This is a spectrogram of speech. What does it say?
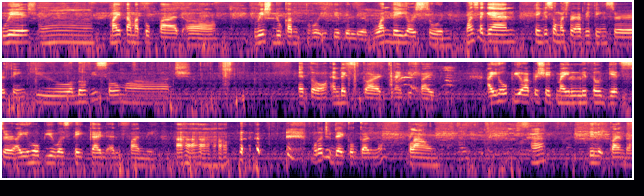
wish mm, may ta matupad uh, wish do come true if you believe. One day or soon. Once again thank you so much for everything sir. Thank you. I love you so much. Eto index card 95 I hope you appreciate my little gifts sir. I hope you will stay kind and funny. Ha mura juday ko no? Clown. Ha? Dili kan ra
